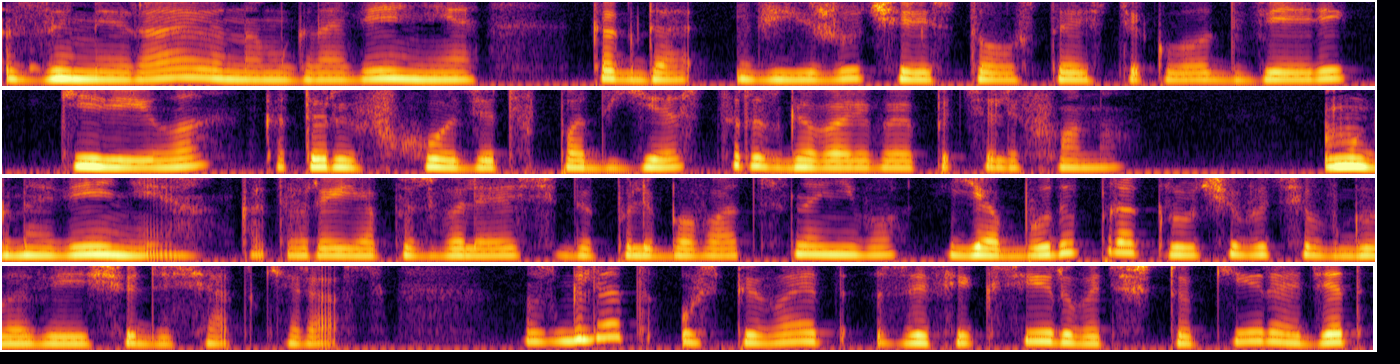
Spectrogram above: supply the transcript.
замираю на мгновение, когда вижу через толстое стекло двери Кирилла, который входит в подъезд, разговаривая по телефону. Мгновение, которое я позволяю себе полюбоваться на него, я буду прокручивать в голове еще десятки раз. Взгляд успевает зафиксировать, что Кир одет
